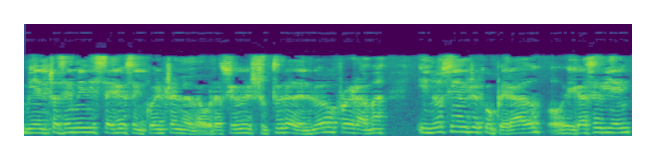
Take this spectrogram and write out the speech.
mientras el Ministerio se encuentra en la elaboración y estructura del nuevo programa y no se han recuperado, oígase bien,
